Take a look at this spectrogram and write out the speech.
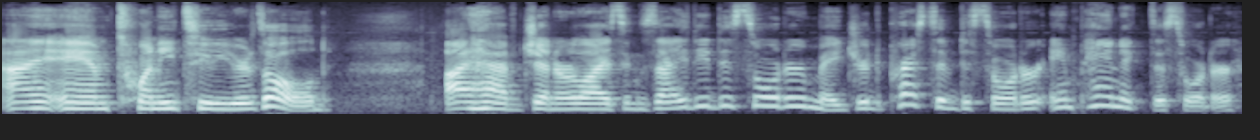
I am 22 years old. I have generalized anxiety disorder, major depressive disorder, and panic disorder.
